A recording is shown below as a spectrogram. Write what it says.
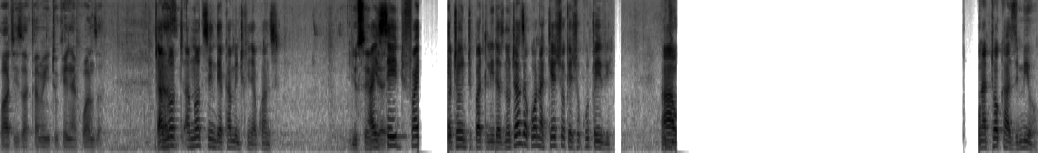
parties are coming to Kenya Kwanza. I'm Does- not, I'm not saying they're coming to Kenya Kwanza. You said I said five are talking to party leaders. Na utaanza kuona kesho, kesho kuto hivi. Ah, wanatoka Azimio.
